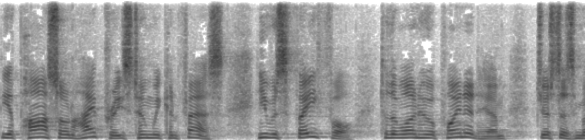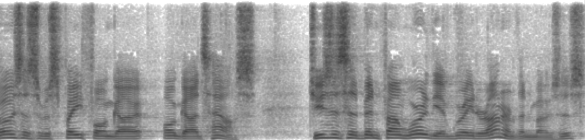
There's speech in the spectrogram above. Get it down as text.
The apostle and high priest whom we confess. He was faithful to the one who appointed him, just as Moses was faithful in God, on God's house. Jesus had been found worthy of greater honor than Moses,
